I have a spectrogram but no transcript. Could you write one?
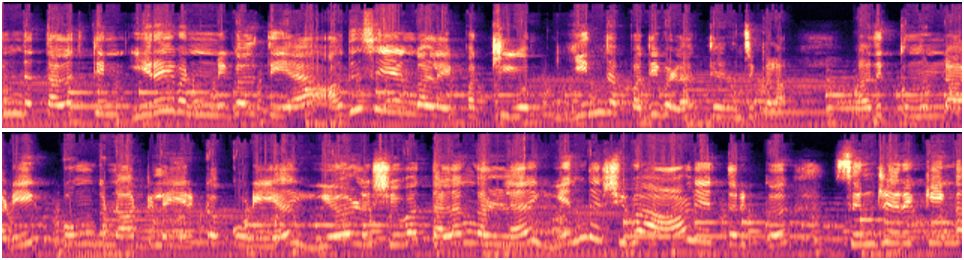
இந்த தளத்தின் இறைவன் நிகழ்த்திய அதிசயங்களை பற்றியும் இந்த பதிவில் தெரிஞ்சுக்கலாம். அதுக்கு முன்னாடி கொங்கு நாட்டில் இருக்கக்கூடிய ஏழு சிவ தலங்கள்ல எந்த சிவ ஆலயத்திற்கு சென்றிருக்கீங்க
